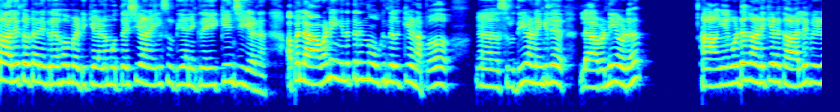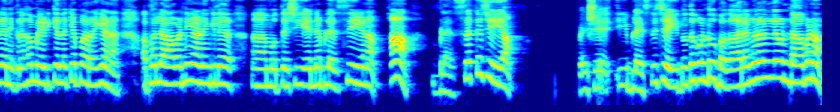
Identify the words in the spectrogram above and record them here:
കാലിൽ തൊട്ട് അനുഗ്രഹവും മേടിക്കുകയാണ് മുത്തശ്ശിയാണെങ്കിൽ ശ്രുതി അനുഗ്രഹിക്കുകയും ചെയ്യാണ്. അപ്പോൾ ലാവണി ഇങ്ങനെ തന്നെ നോക്കി നിൽക്കുകയാണ്. അപ്പോൾ ശ്രുതിയാണെങ്കിൽ ലാവണിയോട് ആംഗ്യം കൊണ്ട് കാണിക്കുകയാണ്. കാലിൽ വീഴ് അനുഗ്രഹം മേടിക്കുക എന്നൊക്കെ പറയുകയാണ്. അപ്പോൾ ലാവണിയാണെങ്കിൽ മുത്തശ്ശി എന്നെ ബ്ലെസ് ചെയ്യണം. ആ ബ്ലെസ് ഒക്കെ ചെയ്യാം. പക്ഷേ ഈ ബ്ലെസ് ചെയ്യുന്നത് കൊണ്ട് ഉപകാരങ്ങളെല്ലാം ഉണ്ടാവണം.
